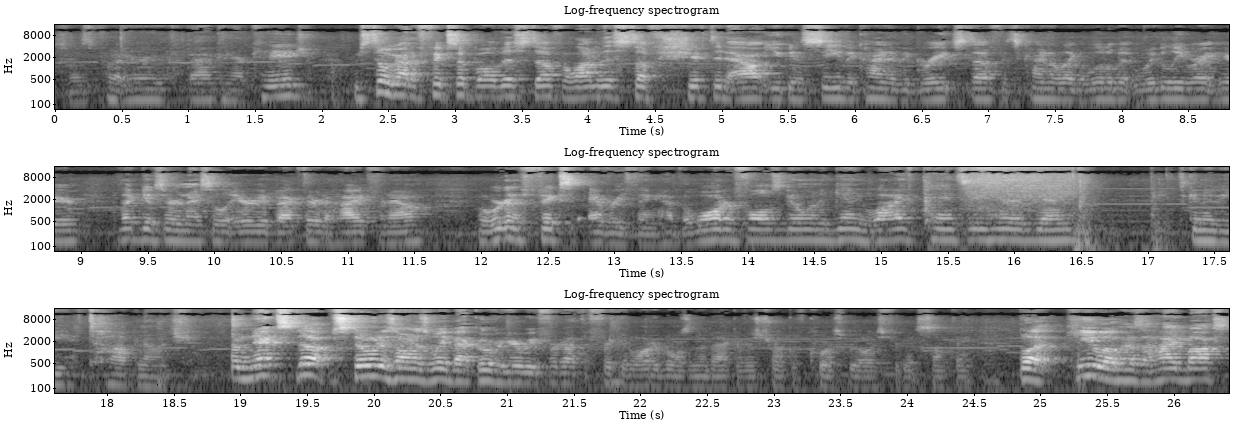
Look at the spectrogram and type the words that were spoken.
So let's put her back in her cage. We still got to fix up all this stuff. A lot of this stuff shifted out. You can see the kind of the great stuff. It's kind of like a little bit wiggly right here. That gives her a nice little area back there to hide for now. But we're going to fix everything. Have the waterfalls going again. Live plants in here again. It's going to be top notch. So next up, Stone is on his way back over here. We forgot the freaking water bowls in the back of his truck. Of course, we always forget something. But Kilo has a hide box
